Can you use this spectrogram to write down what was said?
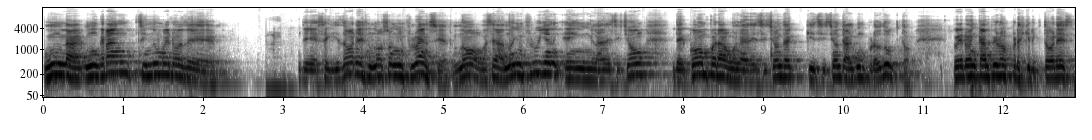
una, un gran sinnúmero de, de seguidores no son influencers, no, o sea, no influyen en la decisión de compra o en la decisión de adquisición de algún producto pero en cambio los prescriptores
